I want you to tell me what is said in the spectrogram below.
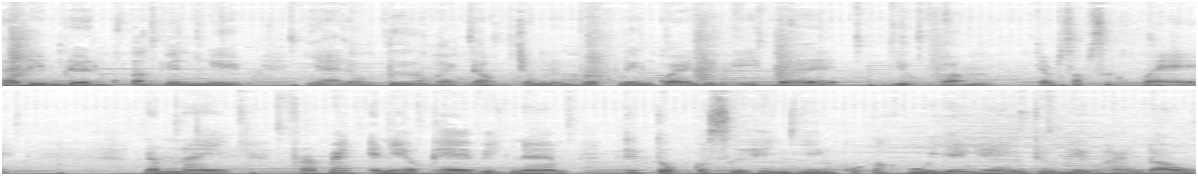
là điểm đến của các doanh nghiệp, nhà đầu tư hoạt động trong lĩnh vực liên quan đến y tế, dược phẩm, chăm sóc sức khỏe. Năm nay, Pharmac and Healthcare Việt Nam tiếp tục có sự hiện diện của các khu gian hàng thương hiệu hàng đầu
